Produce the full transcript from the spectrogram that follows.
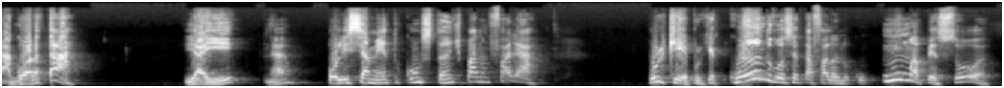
Agora tá. E aí, né? Policiamento constante para não falhar. Por quê? Porque quando você está falando com uma pessoa,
